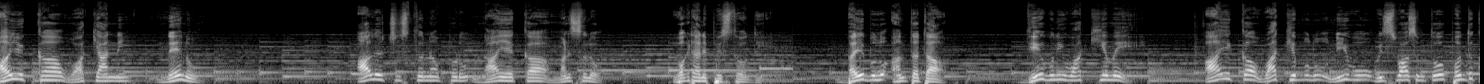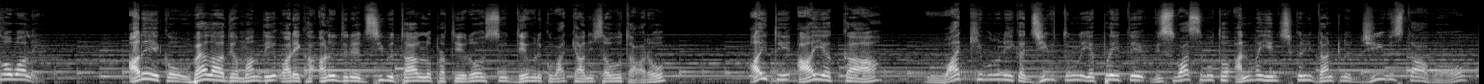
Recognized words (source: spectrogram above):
ఆ యొక్క వాక్యాన్ని నేను ఆలోచిస్తున్నప్పుడు నా యొక్క మనసులో ఒకటి అనిపిస్తోంది. బైబిల్ అంతటా దేవుని వాక్యమే. ఆ యొక్క వాక్యమును నీవు విశ్వాసంతో పొందుకోవాలి. అనేక వేలాది మంది వారి యొక్క అనుదిన జీవితాల్లో ప్రతిరోజు దేవునికి వాక్యాన్ని చదువుతారో అయితే ఆ యొక్క వాక్యమును నీ యొక్క జీవితంలో ఎప్పుడైతే విశ్వాసముతో అన్వయించుకుని దాంట్లో జీవిస్తావో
